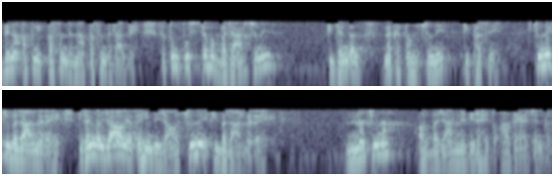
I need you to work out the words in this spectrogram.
बिना अपनी पसंद नापसंद डाले तो तुम पूछते हो, बाज़ार चुने कि जंगल? मैं कहता हूँ, चुने कि फंसे, चुने की बाज़ार में रहे। जंगल जाओ या कहीं भी जाओ, चुने की बाज़ार में रहे। न चुना और बाज़ार में भी रहे तो आ गया जंगल।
